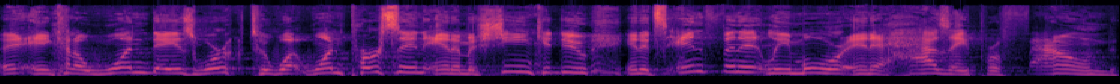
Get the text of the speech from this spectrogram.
in kind of one day's work to what one person and a machine can do, and it's infinitely more, and it has a profound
